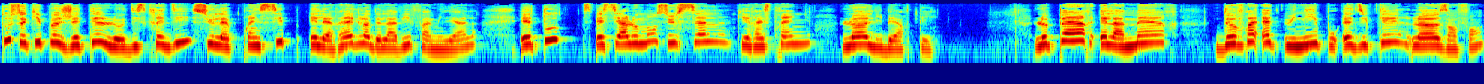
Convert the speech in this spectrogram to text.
tout ce qui peut jeter le discrédit sur les principes et les règles de la vie familiale, et tout spécialement sur celles qui restreignent leur liberté. Le père et la mère devraient être unis pour éduquer leurs enfants.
